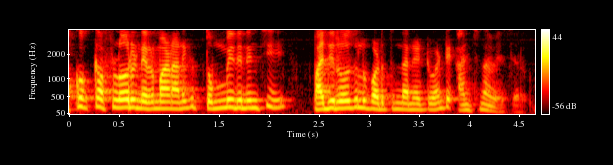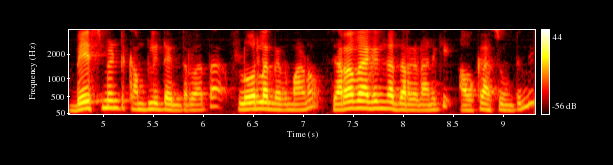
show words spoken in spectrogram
ఒక్కొక్క ఫ్లోర్ నిర్మాణానికి తొమ్మిది నుంచి పది రోజులు పడుతుందనేటువంటి అంచనా వేశారు. బేస్మెంట్ కంప్లీట్ అయిన తర్వాత ఫ్లోర్ల నిర్మాణం శరవేగంగా జరగడానికి అవకాశం ఉంటుంది.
